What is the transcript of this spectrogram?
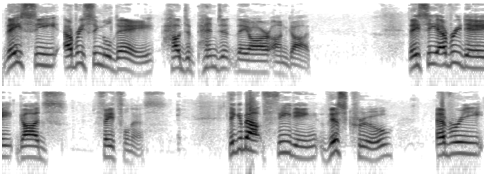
They see every single day how dependent they are on God. They see every day God's faithfulness. Think about feeding this crew every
